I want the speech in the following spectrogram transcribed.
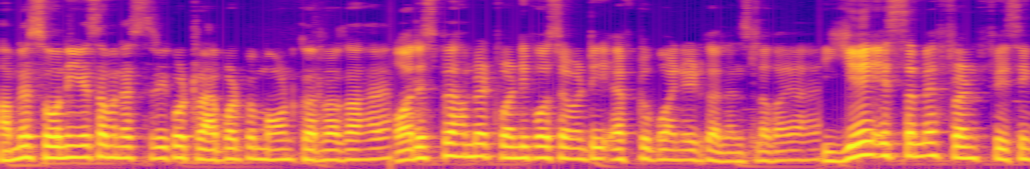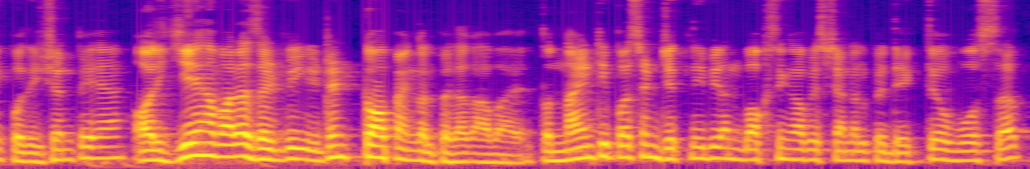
हमने सोनी एस थ्री को ट्राईपॉड पे माउंट कर रखा है और इस पे हमने 2470 f2.8 का लेंस लगाया है। ये इस समय फ्रंट फेसिंग पोजीशन पे है और ये हमारा ZV वी टॉप एंगल पे लगा हुआ है। तो 90% जितनी भी अनबॉक्सिंग आप इस चैनल पे देखते हो, वो सब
